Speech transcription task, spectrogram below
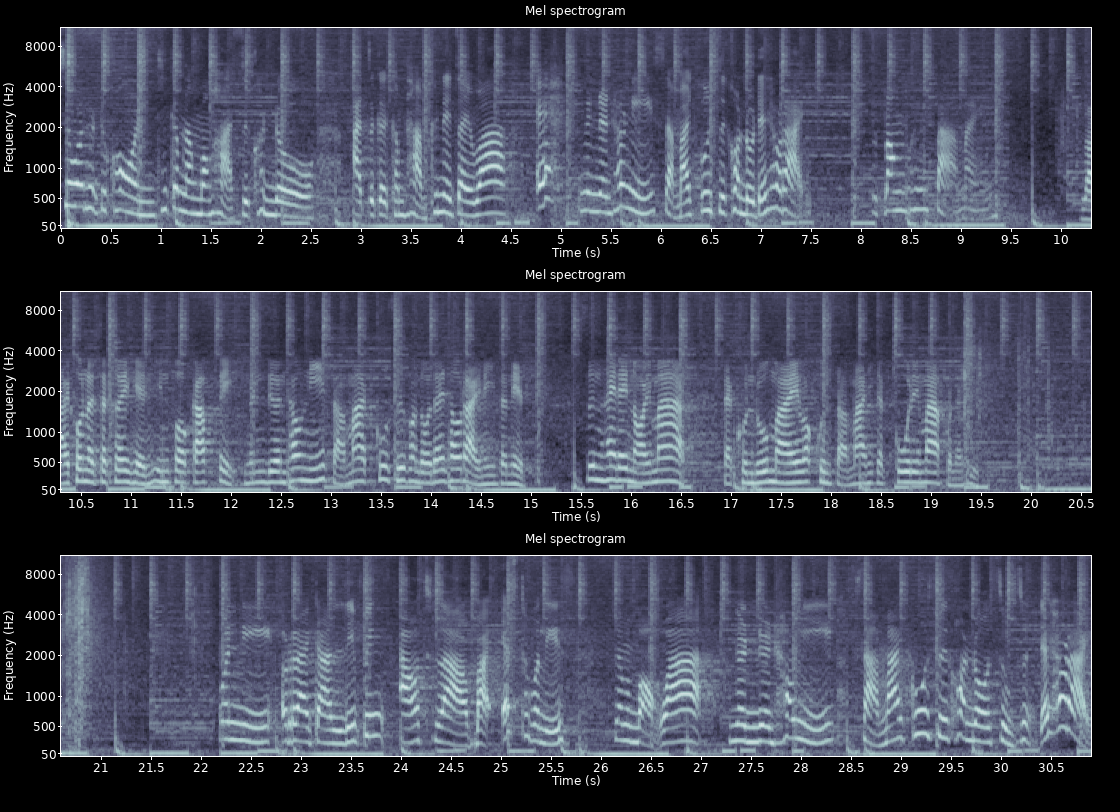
เชื่อว่าทุกๆคนที่กำลังมองหาซื้อคอนโด อาจจะเกิดคำถามขึ้นในใจว่า เอ๊ะ เงินเดือนเท่านี้สามารถกู้ซื้อคอนโดได้เท่าไหร่ จะต้องพึ่งป่าไหม หลายคนอาจจะเคยเห็นอินโฟกราฟิก เงินเดือนเท่านี้สามารถกู้ซื้อคอนโดได้เท่าไหร่ในอินเทอร์เน็ต ซึ่งให้ได้น้อยมาก แต่คุณรู้ไหมว่าคุณสามารถที่จะกู้ได้มากกว่านั้นอีก วันนี้รายการ Living Out Loud by e s t a b l i s จะมาบอกว่าเงินเดือนเท่านี้สามารถกู้ซื้อคอนโดสูงสุดได้เท่าไหร่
